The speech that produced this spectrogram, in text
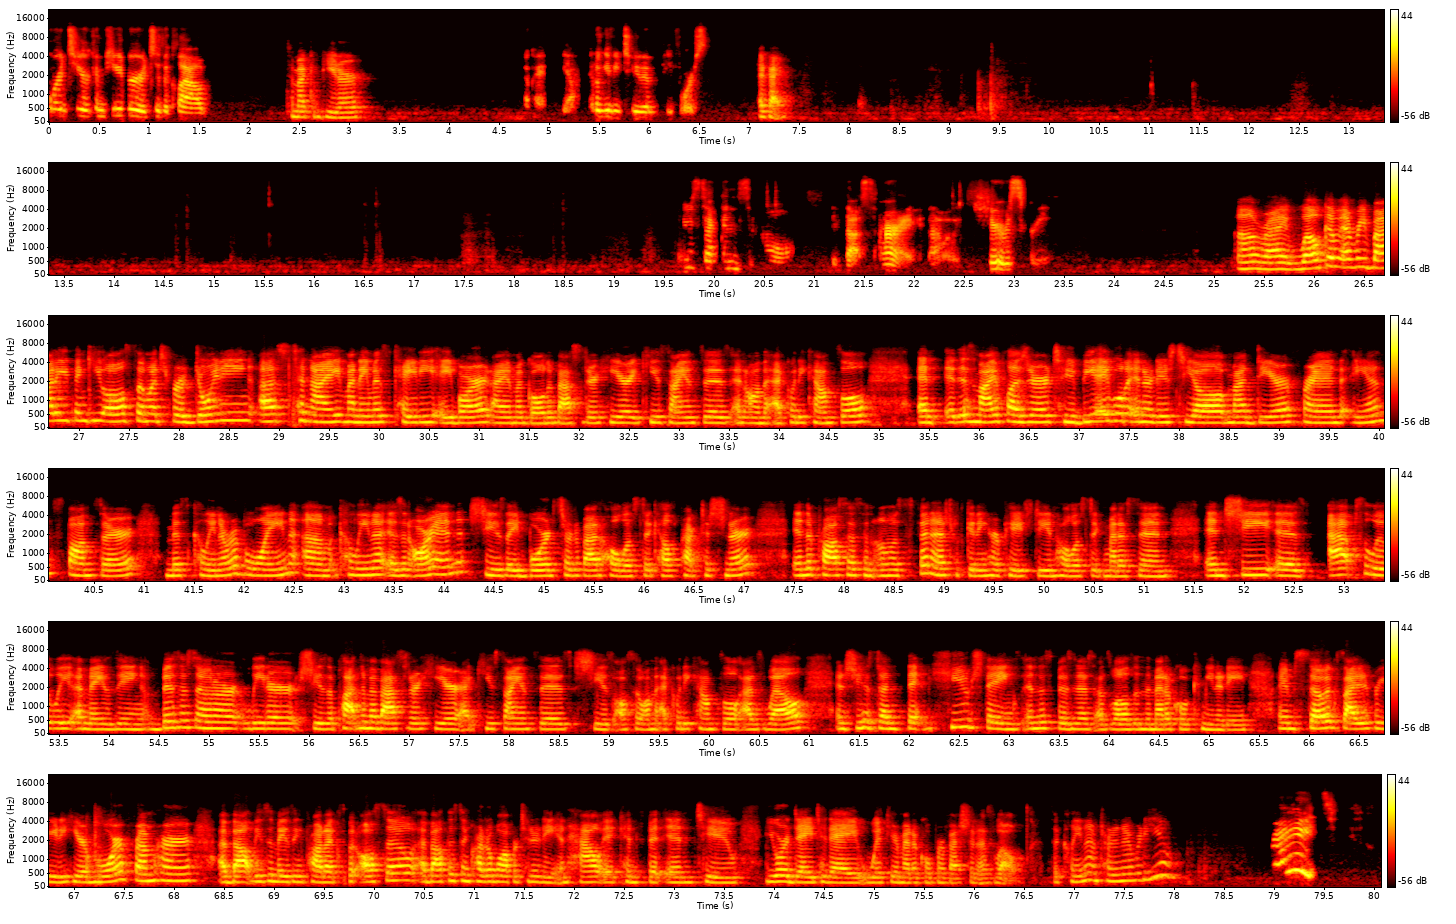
record to your computer or to the cloud? To my computer. Okay, yeah, it'll give you two MP4s. Okay. Two seconds and we'll get that. All right, that way. Share a screen. All right, welcome everybody. Thank you all so much for joining us tonight. My name is Katie Abart. I am a Gold Ambassador here at Q Sciences and on the Equity Council. And it is my pleasure to be able to introduce to y'all my dear friend and sponsor, Miss Kalina Raboyne. Um, Kalina is an RN. She is a board certified holistic health practitioner in the process and almost finished with getting her PhD in holistic medicine. And she is absolutely amazing business owner, leader. She is a platinum ambassador here at Q Sciences. She is also on the Equity Council as well. And she has done th huge things in this business as well as in the medical community. I am so excited for you to hear more from her about these amazing products, but also about this incredible opportunity and how it can fit into your day to day with your medical profession as well. So, Kalina, I'm turning over to you. Great.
